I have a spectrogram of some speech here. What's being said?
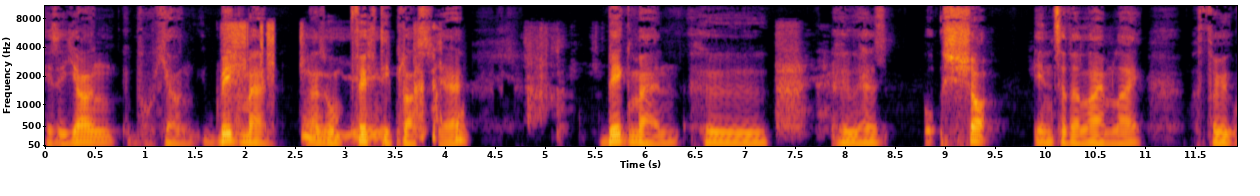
is a young, young, big man, fifty plus, yeah, big man who who has shot into the limelight through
